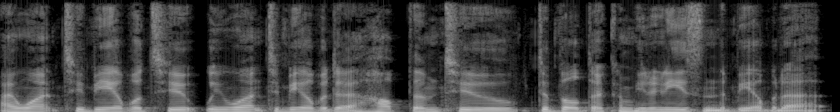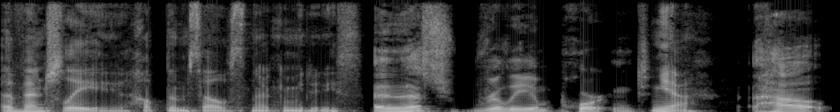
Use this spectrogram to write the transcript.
I want to be able to, we want to be able to help them to to build their communities and to be able to eventually help themselves in their communities. And that's really important. Yeah. How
